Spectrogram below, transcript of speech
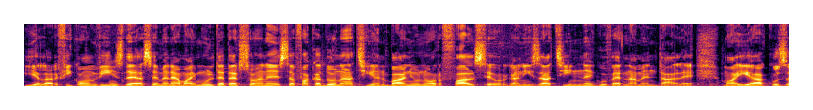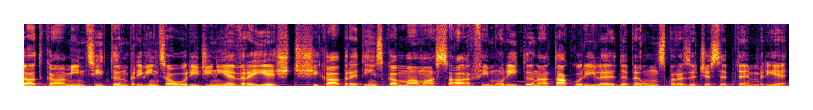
El ar fi convins de asemenea mai multe persoane să facă donații în bani unor false organizații neguvernamentale. Mai mai e acuzat că a mințit în privința originii evreiești și că a pretins că mama sa ar fi murit în atacurile de pe 11 septembrie.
